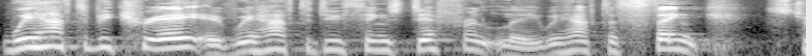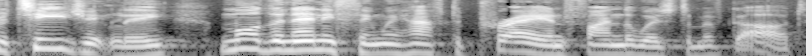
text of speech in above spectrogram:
we have to be creative. We have to do things differently. We have to think strategically. More than anything, we have to pray and find the wisdom of God.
